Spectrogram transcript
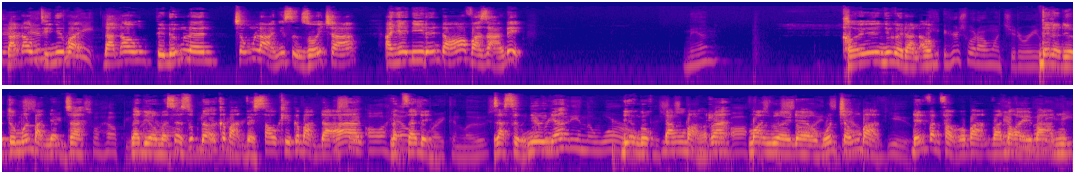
Đàn ông thì như vậy, đàn ông thì đứng lên chống lại những sự dối trá. Anh hãy đi đến đó và giảng đi. Hỡi những người đàn ông, đây là điều tôi muốn bạn nhận ra, là điều mà sẽ giúp đỡ các bạn về sau khi các bạn đã lập gia đình. Giả sử như nhé, địa ngục đang mở ra, mọi người đều muốn chống bạn, đến văn phòng của bạn và đòi bạn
